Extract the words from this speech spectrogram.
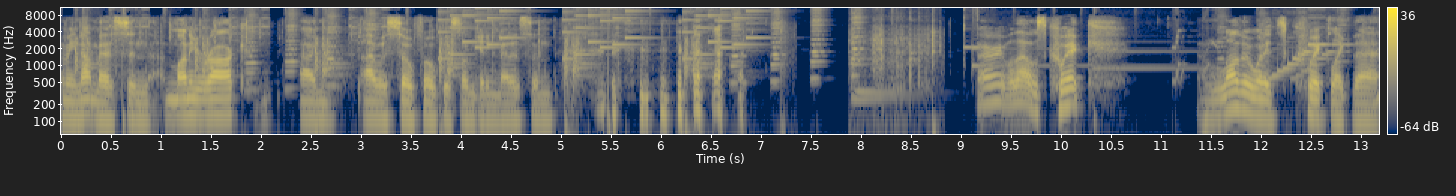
I mean, not medicine, money rock. I'm, I was so focused on getting medicine. Alright, well that was quick. I love it when it's quick like that.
